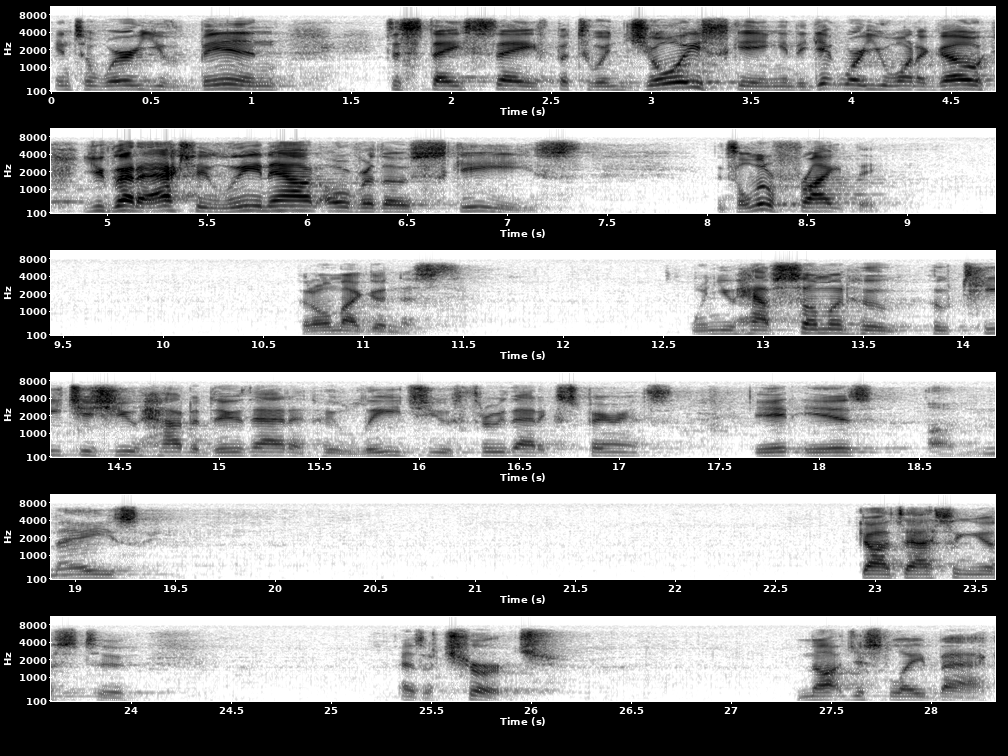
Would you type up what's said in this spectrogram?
into where you've been to stay safe. But to enjoy skiing and to get where you want to go, you've got to actually lean out over those skis. It's a little frightening. But oh my goodness, when you have someone who, who teaches you how to do that and who leads you through that experience, it is amazing. God's asking us to, as a church, not just lay back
